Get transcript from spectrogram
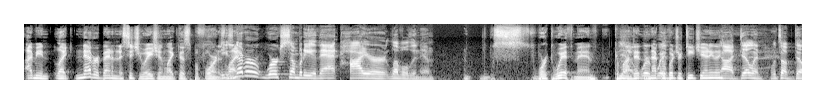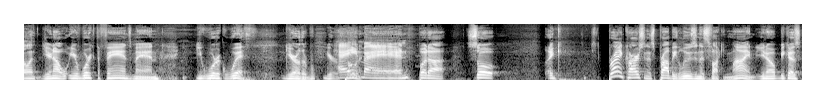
I mean, like never been in a situation like this before in his He's life. He's never worked somebody at that higher level than him. worked with man. Come on, didn't Necro with- Butcher teach you anything? Uh, Dylan, what's up, Dylan? You're not. You work the fans, man. You work with your other your Hey, opponent. man. But uh, so like Brian Carson is probably losing his fucking mind, you know, because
